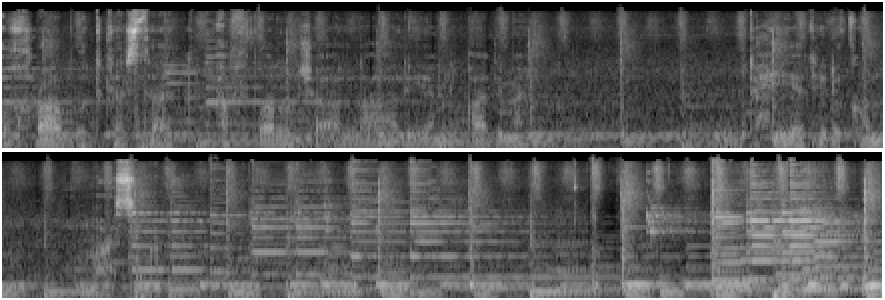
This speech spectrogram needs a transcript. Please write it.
أخرى بودكاستات أفضل إن شاء الله الأيام القادمة. وتحياتي لكم ومع السلامة. thank you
